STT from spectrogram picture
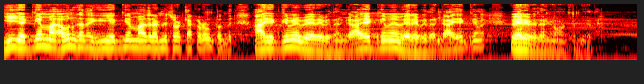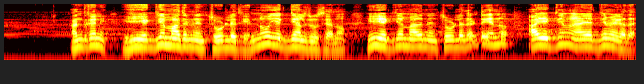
ఈ యజ్ఞం అవును కదా ఈ యజ్ఞం మాదిరి అన్ని చోట్ల ఎక్కడ ఉంటుంది. ఆ యజ్ఞమే వేరే విధంగా ఆ యజ్ఞమే వేరే విధంగా ఆ యజ్ఞమే వేరే విధంగా ఉంటుంది కదా. అందుకని ఈ యజ్ఞం మాత్రం నేను చూడలేదు. ఎన్నో యజ్ఞాలు చూశాను. ఈ యజ్ఞం మాదిరి నేను చూడలేదు అంటే ఎన్నో ఆ యజ్ఞం ఆ యజ్ఞమే కదా.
